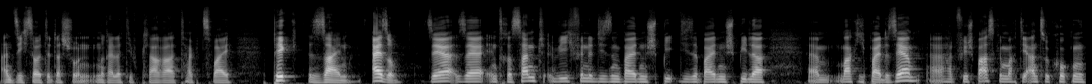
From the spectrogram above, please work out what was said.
an sich sollte das schon ein relativ klarer Tag 2 Pick sein. Also, sehr, sehr interessant, wie ich finde, diesen beiden diese beiden Spieler. Ähm, mag ich beide sehr. Äh, hat viel Spaß gemacht, die anzugucken.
